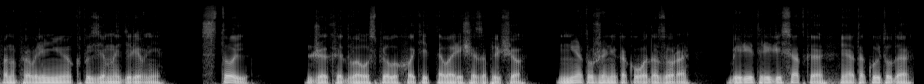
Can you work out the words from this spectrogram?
по направлению к туземной деревне. «Стой!» Джек едва успел ухватить товарища за плечо. «Нет уже никакого дозора. Бери три десятка и атакуй туда».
